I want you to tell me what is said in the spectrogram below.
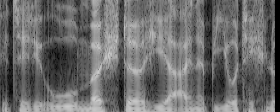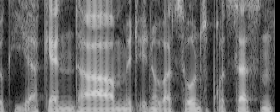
Die CDU möchte hier eine Biotechnologieagenda mit Innovationsprozessen,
